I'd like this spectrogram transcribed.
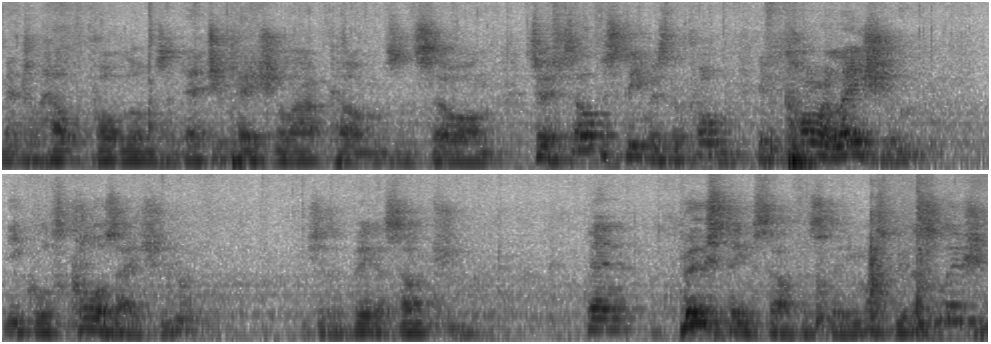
mental health problems and educational outcomes and so on. So if self-esteem is the problem, if correlation equals causation, which is a big assumption, then boosting self-esteem must be the solution.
